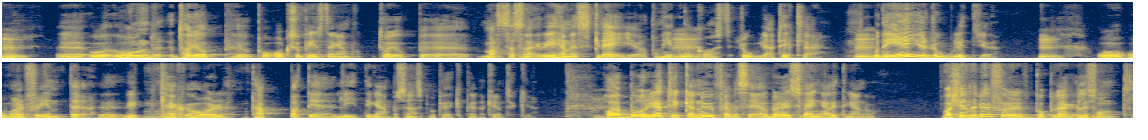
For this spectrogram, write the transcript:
Mm. Eh, och, och hon tar ju upp, eh, på, också på Instagram, tar ju upp eh, massa sådana här, det är hennes grej ju, att hon hittar Mm. konst, roliga artiklar. Mm. Och det är ju roligt ju. Mm. Och, och varför inte? Eh, Vi kanske har tappat det lite grann på svenskspråkiga Wikipedia kan jag tycka. Har jag börjat tycka nu får jag väl säga, jag börjar svänga lite grann då. Vad känner du för populär, eller sånt?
